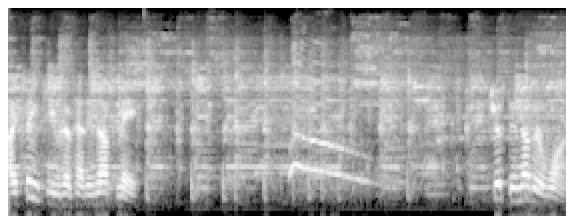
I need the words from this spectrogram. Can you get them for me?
I think you have had enough, mate. Just another one.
